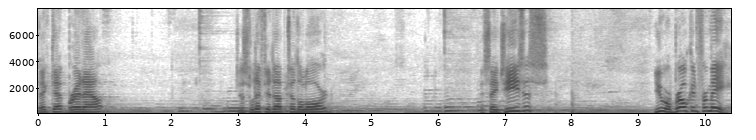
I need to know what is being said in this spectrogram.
Take that bread out. Just lift it up to the Lord. And say, Jesus, you were broken for me.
